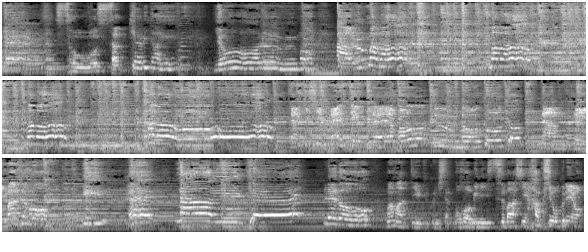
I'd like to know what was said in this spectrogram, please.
マ、そう叫びたいよ。っていう曲にしたご褒美に素晴らしい拍手をくれよ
